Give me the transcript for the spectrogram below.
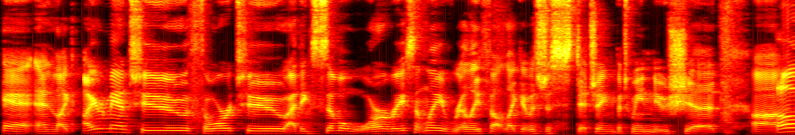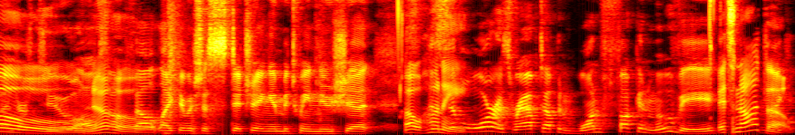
And, and like Iron Man 2, Thor 2, I think Civil War recently really felt like it was just stitching between new shit. Uh, Oh, Avengers 2 also no. felt like it was just stitching in between new shit. Oh, The honey, Civil War is wrapped up in one fucking movie. it's not though. Like,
